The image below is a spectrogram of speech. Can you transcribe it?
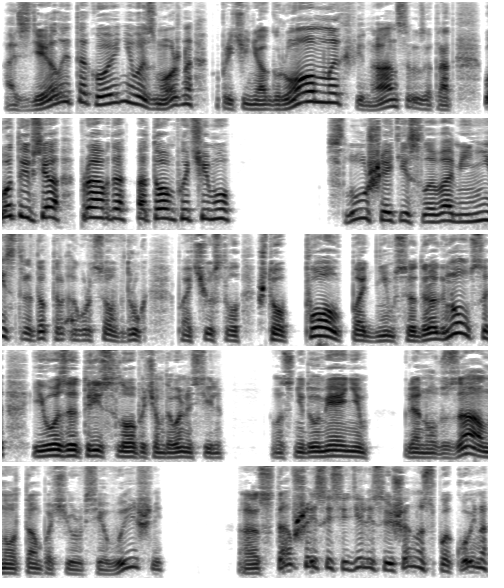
А сделать такое невозможно по причине огромных финансовых затрат. Вот и вся правда о том, почему Слушая эти слова министра, доктор Огурцов вдруг почувствовал, что пол под ним содрогнулся, его затрясло, причем довольно сильно. Он с недоумением глянул в зал, но там почти уже все вышли, а оставшиеся сидели совершенно спокойно,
